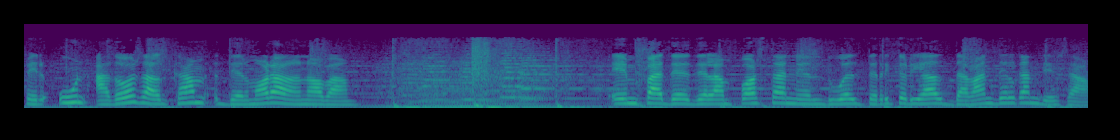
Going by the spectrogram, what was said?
per 1 a 2 al camp del Mora la Nova. Empat de l'Amposta en el duel territorial davant del Gandesa.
